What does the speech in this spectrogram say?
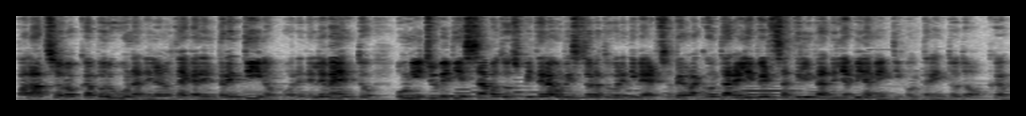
Palazzo Rocca Bruna nell'Enoteca del Trentino, cuore dell'evento, ogni giovedì e sabato ospiterà un ristoratore diverso per raccontare le versatilità degli abbinamenti con Trento Doc.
